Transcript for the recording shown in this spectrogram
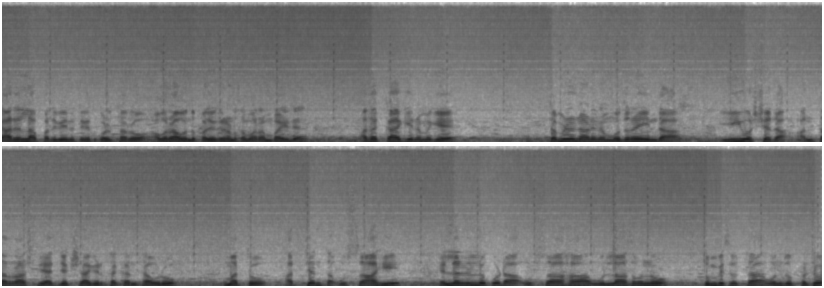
ಯಾರೆಲ್ಲ ಪದವಿಯನ್ನು ತೆಗೆದುಕೊಳ್ತಾರೋ ಅವರ ಒಂದು ಪದವಿ ಗ್ರಹಣ ಸಮಾರಂಭ ಇದೆ. ಅದಕ್ಕಾಗಿ ನಮಗೆ ತಮಿಳುನಾಡಿನ ಮಧುರೈಯಿಂದ ಈ ವರ್ಷದ ಅಂತಾರಾಷ್ಟ್ರೀಯ ಅಧ್ಯಕ್ಷರಾಗಿರ್ತಕ್ಕಂಥವರು ಮತ್ತು ಅತ್ಯಂತ ಉತ್ಸಾಹಿ, ಎಲ್ಲರಲ್ಲೂ ಕೂಡ ಉತ್ಸಾಹ, ಉಲ್ಲಾಸವನ್ನು ತುಂಬಿಸುತ್ತಾ ಒಂದು ಪ್ರಚೋ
